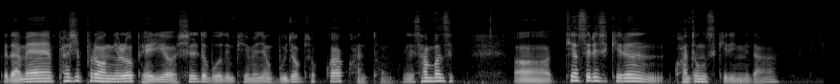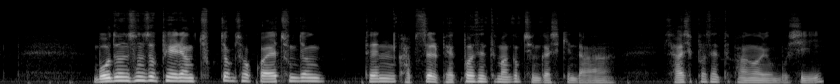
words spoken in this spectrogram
그 다음에 80% 확률로 베리어, 실드 모든 피해 면역 무적 효과 관통 3번 스, 어, 티어 3 스킬은 관통 스킬입니다 모든 순수 피해량 축적 효과에 충전 된 값을 100%만큼 증가시킨다. 40% 방어력 무시.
